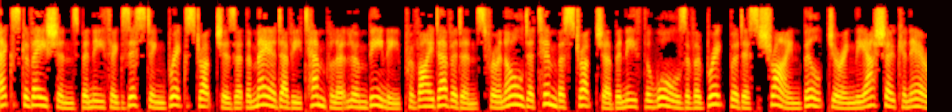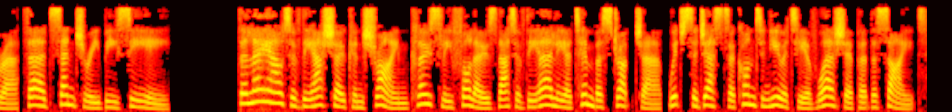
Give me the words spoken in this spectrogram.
excavations beneath existing brick structures at the Mayadevi temple at Lumbini provide evidence for an older timber structure beneath the walls of a brick Buddhist shrine built during the Ashokan era 3rd century BCE. The layout of the Ashokan shrine closely follows that of the earlier timber structure, which suggests a continuity of worship at the site.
